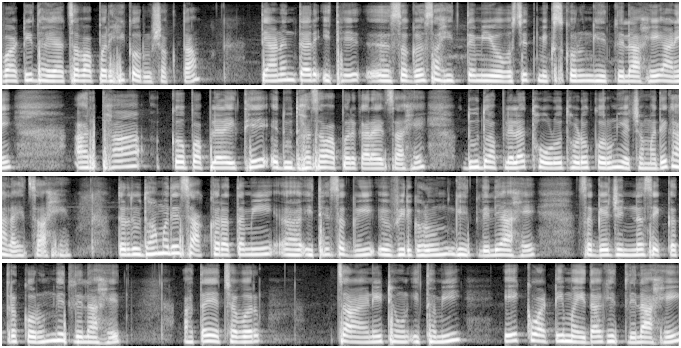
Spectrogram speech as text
वाटी दह्याचा वापरही करू शकता. त्यानंतर इथे सगळं साहित्य मी व्यवस्थित मिक्स करून घेतलेलं आहे आणि अर्धा कप आपल्याला इथे दुधाचा वापर करायचा आहे. दूध आपल्याला थोडं थोडं करून याच्यामध्ये घालायचं आहे. तर दुधामध्ये साखर आता मी इथे सगळी विरघळून घेतलेली आहे. सगळे जिन्नस एकत्र करून घेतलेले आहेत. आता याच्यावर चाळणी ठेवून इथं मी एक वाटी मैदा घेतलेला आहे.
